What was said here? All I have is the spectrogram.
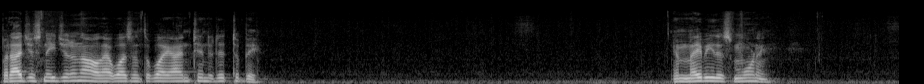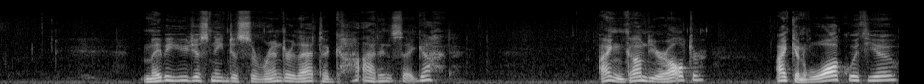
But I just need you to know that wasn't the way I intended it to be. And maybe this morning, maybe you just need to surrender that to God and say, God, I can come to your altar. I can walk with you.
